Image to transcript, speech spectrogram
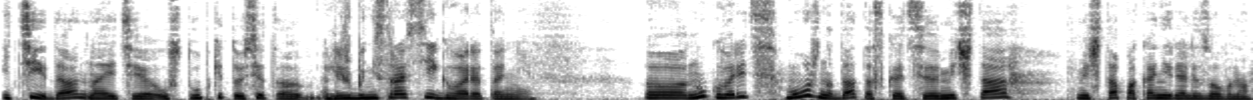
идти, да, на эти уступки, то есть это... Лишь бы не с Россией, говорят они. Э, ну, говорить можно, да, так сказать, мечта, мечта пока не реализована.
